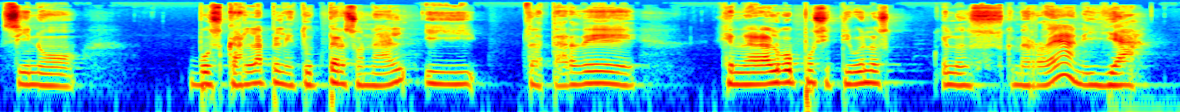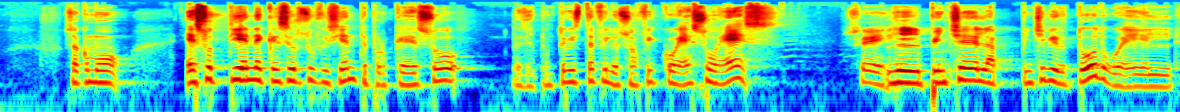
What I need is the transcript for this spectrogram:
sino buscar la plenitud personal y tratar de generar algo positivo en los, en los que me rodean y ya. O sea, como eso tiene que ser suficiente porque eso, desde el punto de vista filosófico, eso es. Sí. El pinche, la pinche virtud, güey. el-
